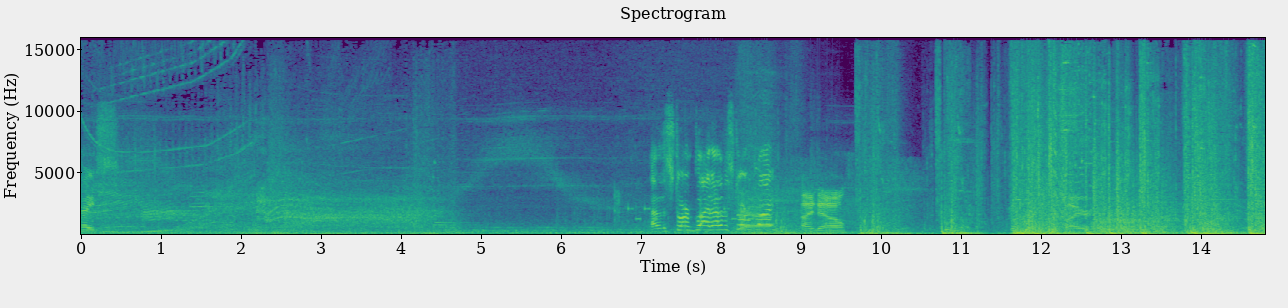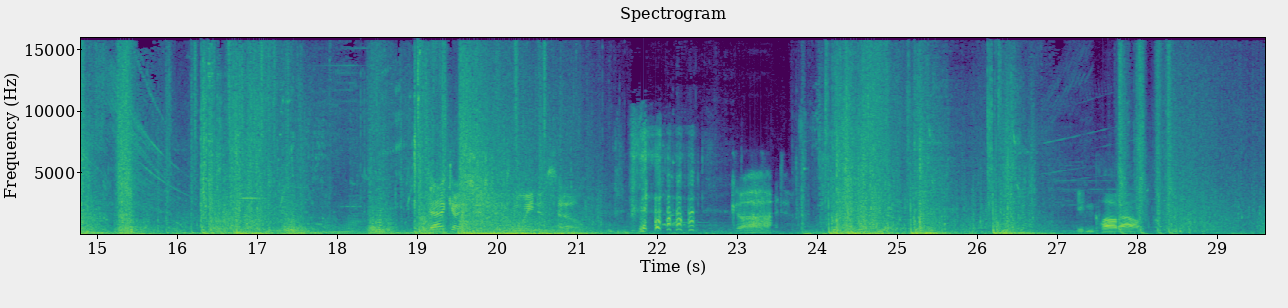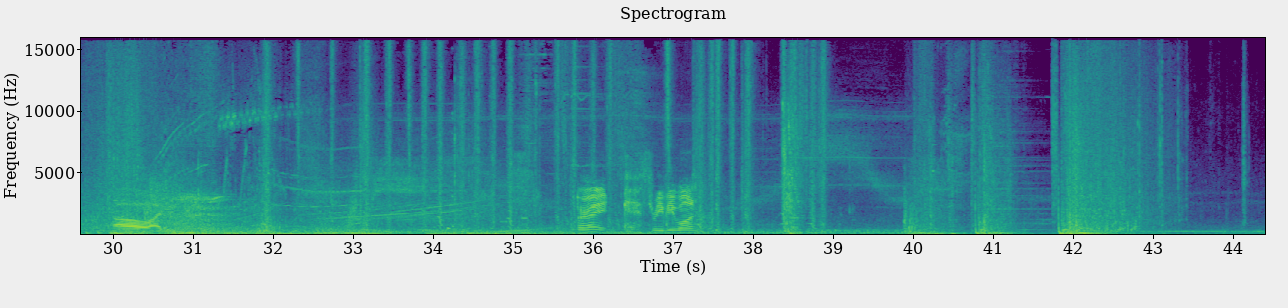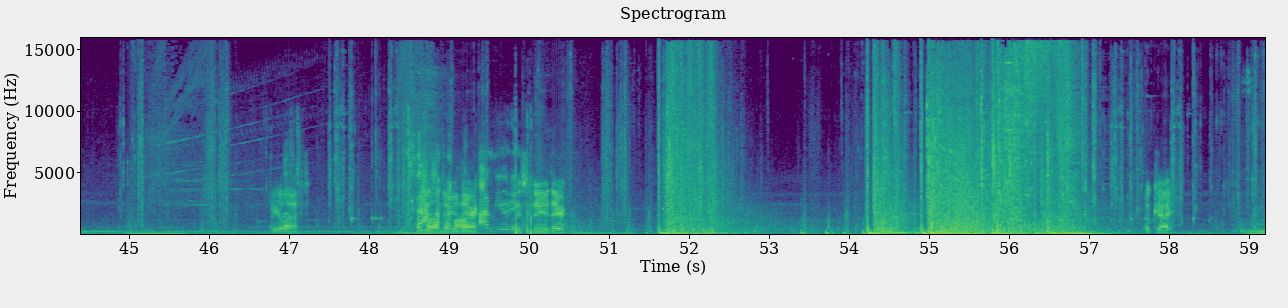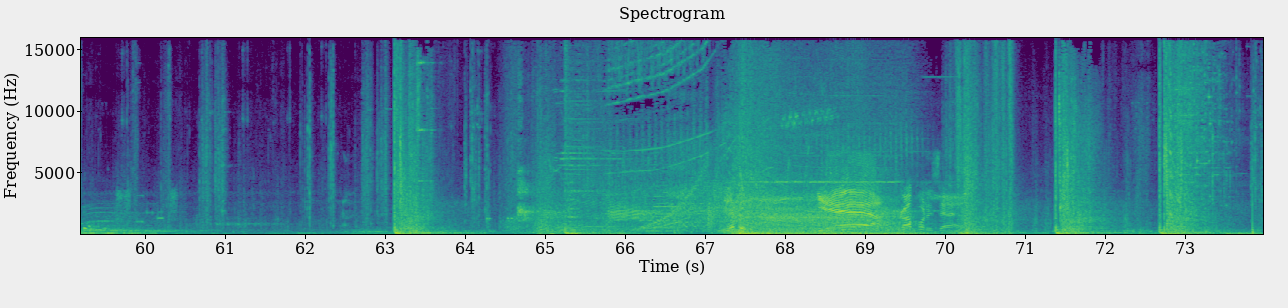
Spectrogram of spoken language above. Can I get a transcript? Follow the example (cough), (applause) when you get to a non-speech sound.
Nice. Out of the storm glide, out of the storm glide! I know. Fire. That guy's just annoying as hell. (laughs) God. You can cloud out. Oh, I. Alright, 3v1. (clears throat) To your left. He doesn't know you're there. I'm He muted. doesn't know you're there. Okay. Yeah, Yeah! Drop on his ass.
